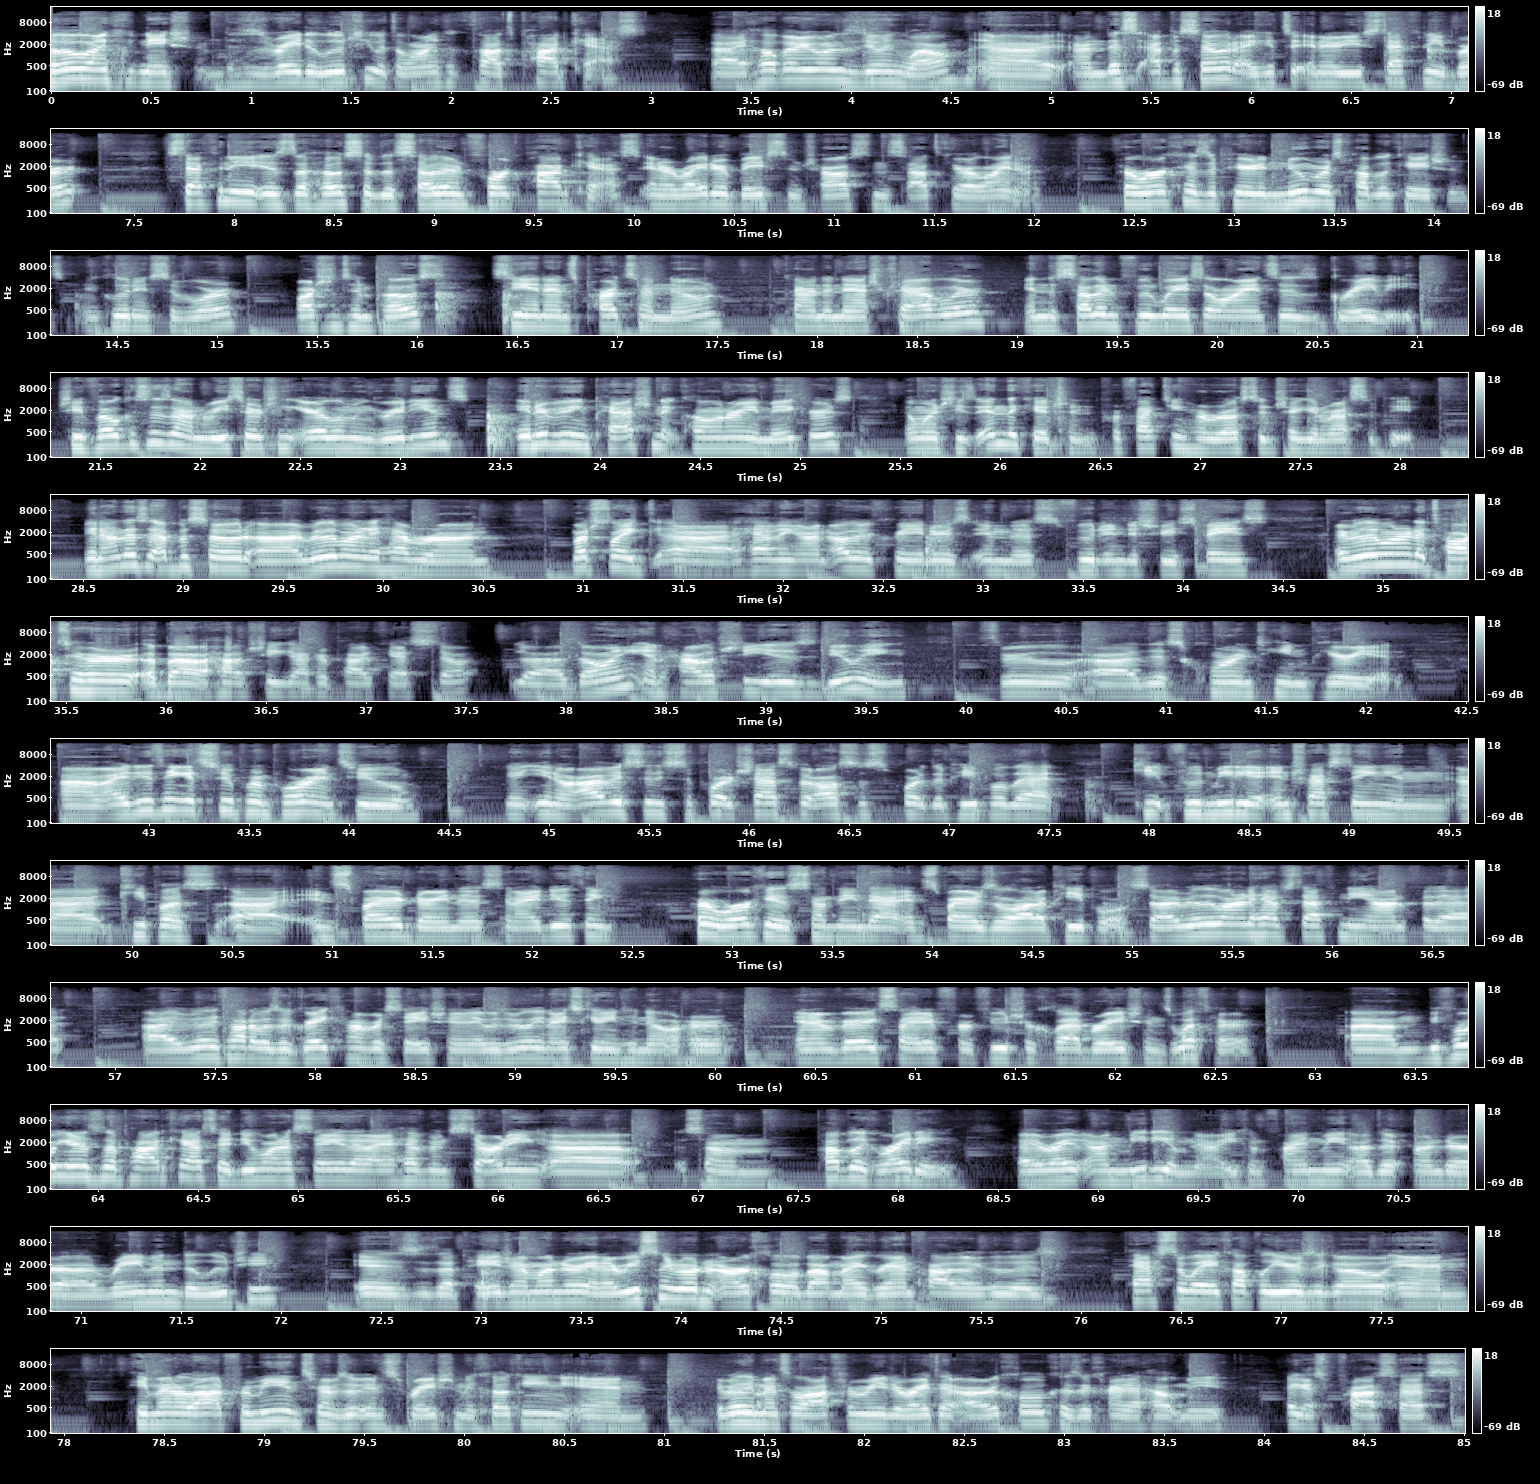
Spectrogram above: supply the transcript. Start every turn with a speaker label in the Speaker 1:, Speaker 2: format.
Speaker 1: Hello, Line Cook Nation. This is Ray DeLucci with the Line Cook Thoughts podcast. I hope everyone's doing well. Uh, on this episode, I get to interview Stephanie Burt. Stephanie is the host of the Southern Fork podcast and a writer based in Charleston, South Carolina. Her work has appeared in numerous publications, including Saveur, Washington Post, CNN's Parts Unknown, Condé Nast Traveler, and the Southern Foodways Alliance's Gravy. She focuses on researching heirloom ingredients, interviewing passionate culinary makers, and when she's in the kitchen, perfecting her roasted chicken recipe. And on this episode, uh, I really wanted to have her on, much like uh, having on other creators in this food industry space. I really wanted to talk to her about how she got her podcast st- uh, going and how she is doing through uh, this quarantine period. Um, I do think it's super important to, you know, obviously support chefs, but also support the people that keep food media interesting and uh, keep us uh, inspired during this. And I do think her work is something that inspires a lot of people. So I really wanted to have Stephanie on for that. I really thought it was a great conversation. It was really nice getting to know her, and I'm very excited for future collaborations with her. Um, before we get into the podcast, I do want to say that I have been starting uh, some public writing. I write on Medium now. You can find me under, under uh, Raymond DeLucci is the page I'm under, and I recently wrote an article about my grandfather who has passed away a couple years ago, and he meant a lot for me in terms of inspiration to cooking, and it really meant a lot for me to write that article because it kind of helped me, I guess, process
